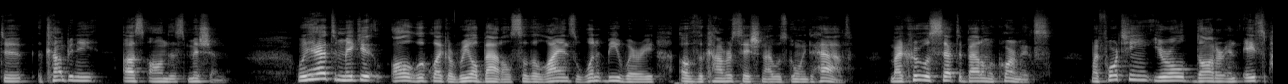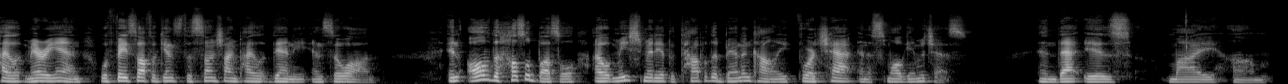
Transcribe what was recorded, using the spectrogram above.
to accompany us on this mission. We had to make it all look like a real battle so the Alliance wouldn't be wary of the conversation I was going to have. My crew was set to battle McCormick's. My 14 year old daughter and ace pilot Marianne will face off against the sunshine pilot Danny, and so on. In all of the hustle bustle, I would meet Schmitty at the top of the abandoned colony for a chat and a small game of chess. And that is my um,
